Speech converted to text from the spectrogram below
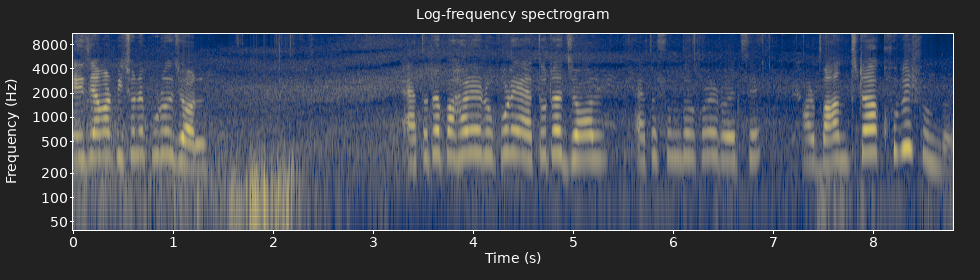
এই যে আমার পিছনে পুরো জল। এতটা পাহাড়ের উপরে এতটা জল, এত সুন্দর করে রয়েছে। আর বাঁধটা খুবই সুন্দর।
